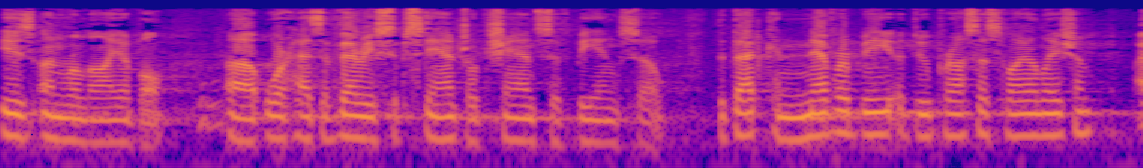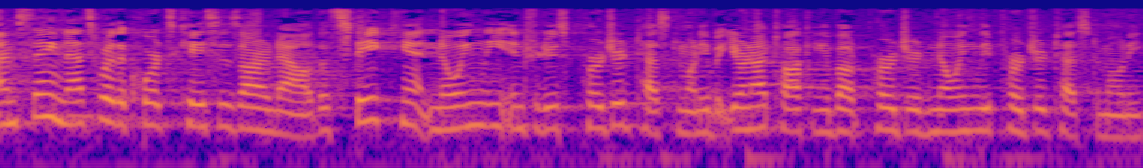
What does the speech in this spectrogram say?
is unreliable uh, or has a very substantial chance of being so? That that can never be a due process violation? I'm saying that's where the court's cases are now. The state can't knowingly introduce perjured testimony, but you're not talking about perjured, knowingly perjured testimony.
